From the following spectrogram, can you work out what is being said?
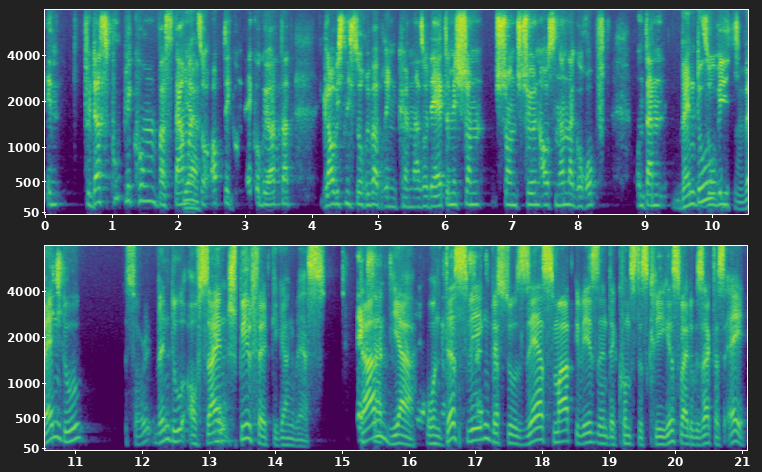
in, für das Publikum, was damals ja. so Optik und Echo gehört hat, glaube ich, nicht so rüberbringen können. Also der hätte mich schon, schon schön auseinandergerupft und dann, wenn du, so wie ich, wenn du, sorry, wenn du auf sein ja. Spielfeld gegangen wärst, dann ja. Und deswegen bist du sehr smart gewesen in der Kunst des Krieges, weil du gesagt hast, ey,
